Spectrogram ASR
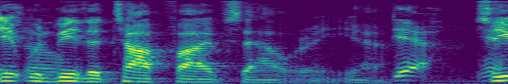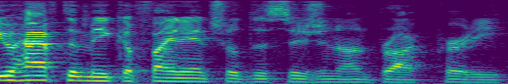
It so, would be the top five salary, yeah. Yeah. So yeah. you have to make a financial decision on Brock Purdy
